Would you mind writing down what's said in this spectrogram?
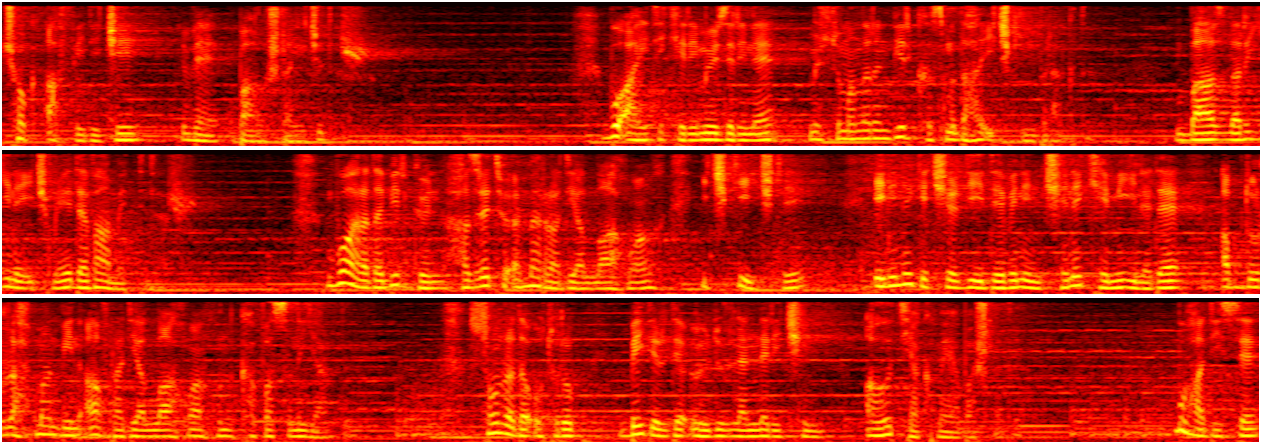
çok affedici ve bağışlayıcıdır. Bu ayeti kerime üzerine Müslümanların bir kısmı daha içkiyi bıraktı. Bazıları yine içmeye devam ettiler. Bu arada bir gün Hazreti Ömer radıyallahu anh içki içti, eline geçirdiği devenin çene kemiğiyle de Abdurrahman bin Avf radıyallahu anh'ın kafasını yardı. Sonra da oturup Bedir'de öldürülenler için ağıt yakmaya başladı. Bu hadise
